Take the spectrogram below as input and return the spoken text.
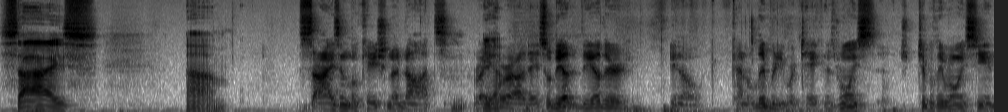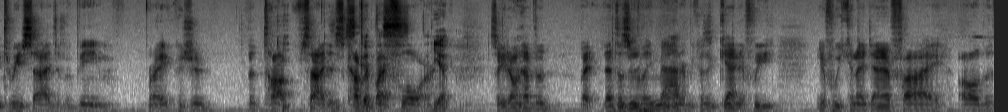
size, um, size and location of knots, right? Yeah. Where are they? So the other, the other, you know, kind of liberty we're taking is we're only typically we're only seeing three sides of a beam, right? Because the top side is covered by this- floor. Yep. So you don't have the, but that doesn't really matter because again, if we if we can identify all the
